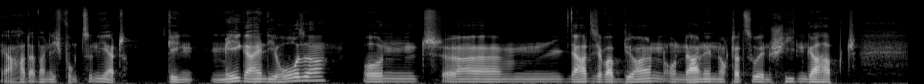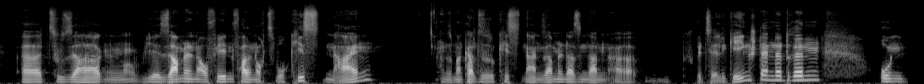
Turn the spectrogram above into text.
Ja, hat aber nicht funktioniert. Ging mega in die Hose. Und ähm, da hat sich aber Björn und Daniel noch dazu entschieden gehabt, äh, zu sagen, wir sammeln auf jeden Fall noch zwei Kisten ein. Also man kann so Kisten einsammeln, da sind dann äh, spezielle Gegenstände drin und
